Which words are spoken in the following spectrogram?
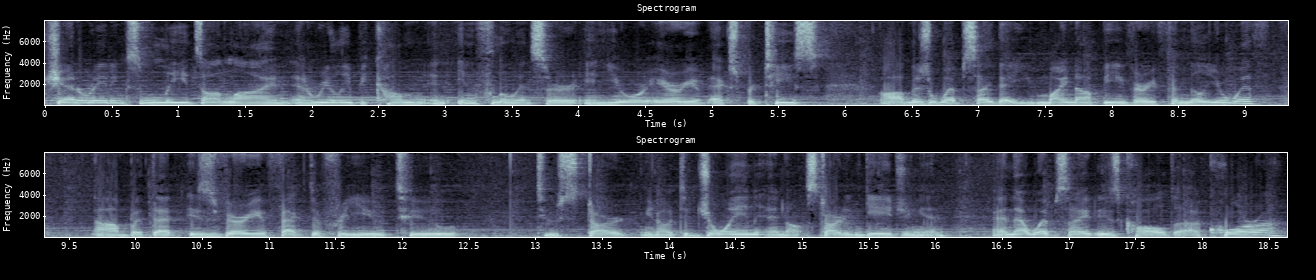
generating some leads online and really become an influencer in your area of expertise, uh, there's a website that you might not be very familiar with um, but that is very effective for you to to start, you know, to join and start engaging in. And that website is called uh, Quora.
